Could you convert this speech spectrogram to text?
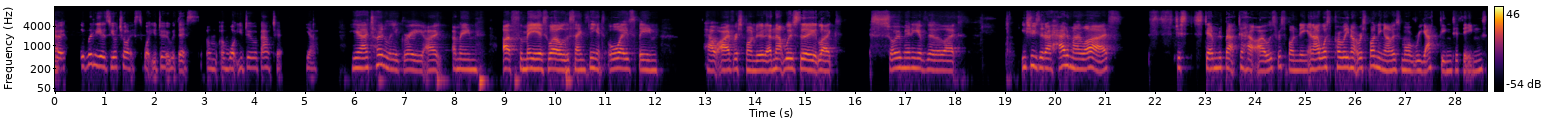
You know, it really is your choice what you do with this and, and what you do about it. Yeah. Yeah, I totally agree. I I mean, uh, for me as well, the same thing. It's always been how I've responded, and that was the like so many of the like issues that I had in my life just stemmed back to how I was responding, and I was probably not responding. I was more reacting to things.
